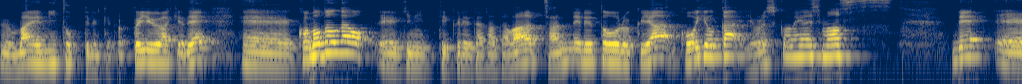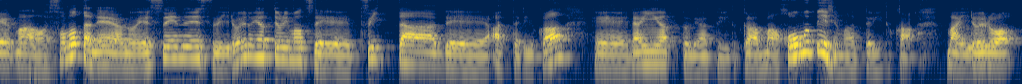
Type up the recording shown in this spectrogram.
前に撮ってるけど。というわけで、えーこの動画を、えー気に入ってくれた方はチャンネル登録や高評価よろしくお願いします。で、えーまあその他ねあの SNS いろいろやっております、えー、Twitter であったりとか、えー LINE アットであったりとか、まあ、ホームページもあったりとかまあいろいろ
